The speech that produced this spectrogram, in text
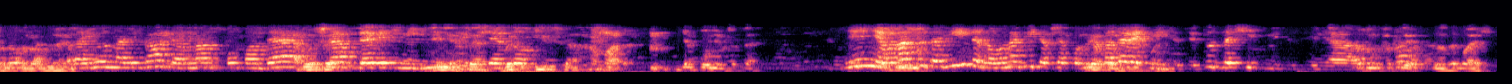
Ну, Доробляем. Районна лікарня в нас попаде Ну, вже це- в 9 Ні, ні, місяців. Ще це до... Берківська громада. Я понял, що це. Ні, ні, вона ще війде, але вона війде вже по- Я за 9 понял. місяців. Тут за 6 місяців я Тому що ти називаєш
